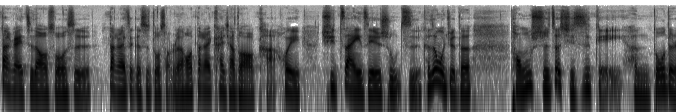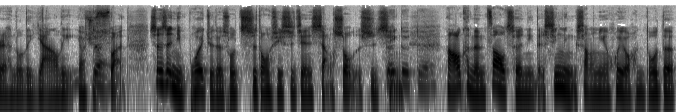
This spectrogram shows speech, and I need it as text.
大概知道说是大概这个是多少热，然后大概看一下多少卡，会去在意这些数字。可是我觉得，同时这其实给很多的人很多的压力要去算，甚至你不会觉得说吃东西是件享受的事对情，对对。然后可能造成你的心灵上面会有很多的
